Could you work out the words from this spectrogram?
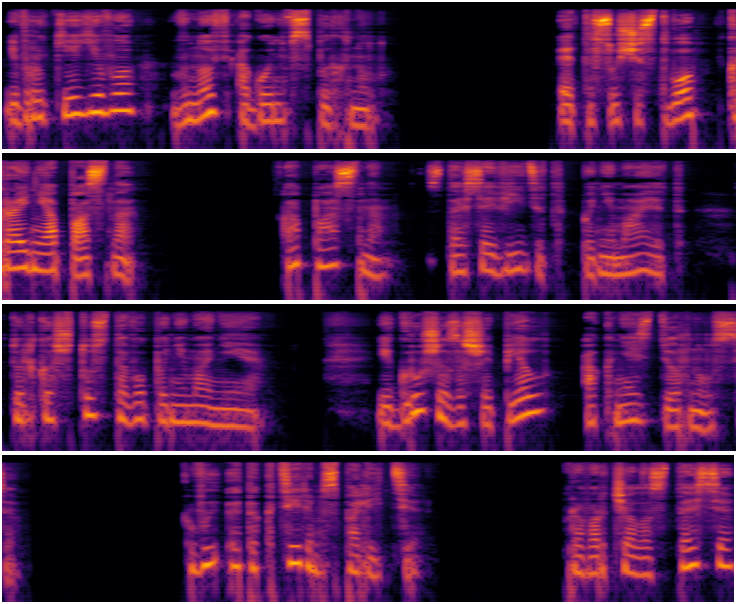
и в руке его вновь огонь вспыхнул. «Это существо крайне опасно!» «Опасно!» Стася видит, понимает. Только что с того понимания? И груша зашипел, а князь дернулся. «Вы это к терем спалите!» проворчала Стася,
